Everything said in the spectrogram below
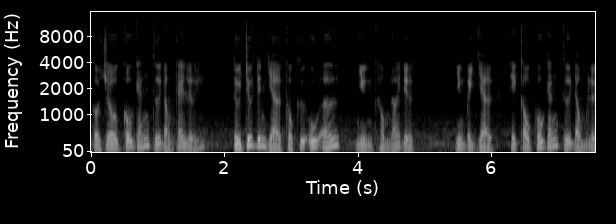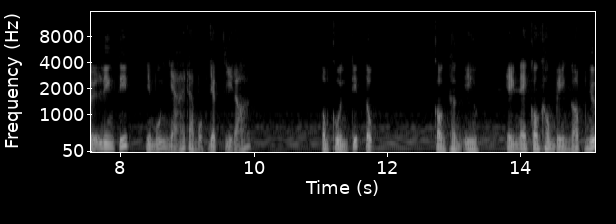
cậu joe cố gắng cử động cái lưỡi từ trước đến giờ cậu cứ ú ớ nhưng không nói được nhưng bây giờ thì cậu cố gắng cử động lưỡi liên tiếp như muốn nhả ra một vật gì đó Ông Kun tiếp tục. Con thân yêu, hiện nay con không bị ngợp nước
